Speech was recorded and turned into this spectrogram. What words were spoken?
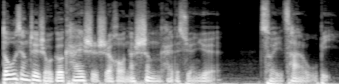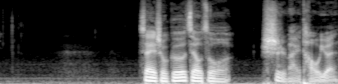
都像这首歌开始时候那盛开的弦乐。璀璨无比。下一首歌叫做《世外桃源》。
